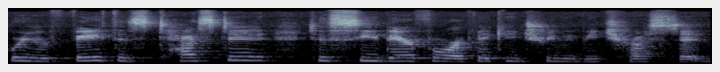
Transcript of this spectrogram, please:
where your faith is tested to see, therefore, if it can truly be trusted.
